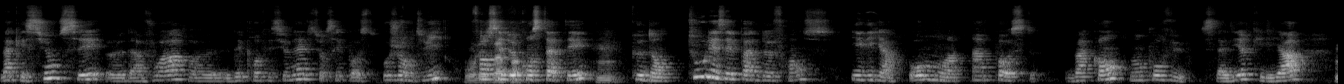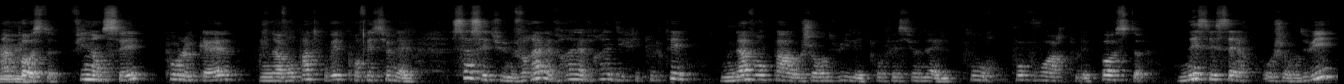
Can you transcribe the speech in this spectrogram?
la question, c'est euh, d'avoir euh, des professionnels sur ces postes. Aujourd'hui, force est de constater hmm. que dans tous les EHPAD de France, il y a au moins un poste vacant non pourvu. C'est-à-dire qu'il y a un hmm. poste financé pour lequel nous n'avons pas trouvé de professionnels. Ça, c'est une vraie, vraie, vraie difficulté. Nous n'avons pas aujourd'hui les professionnels pour pourvoir tous les postes nécessaires aujourd'hui.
